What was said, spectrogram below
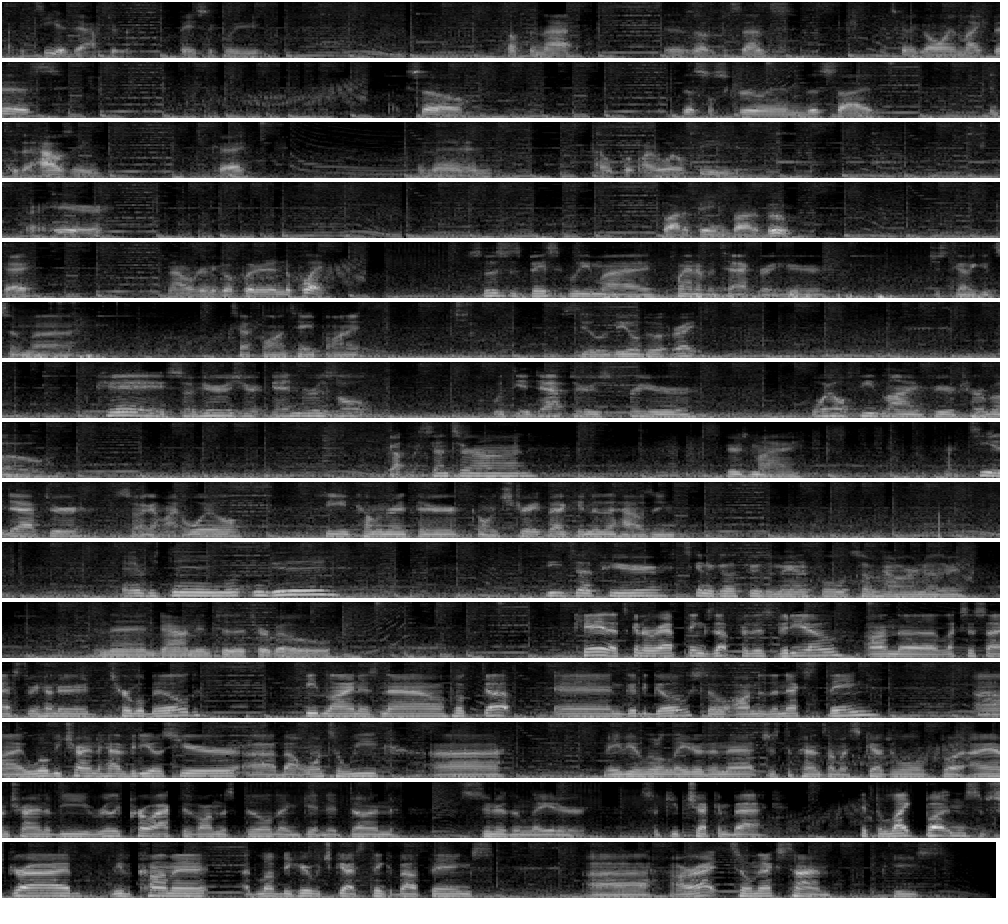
like a T adapter, basically something that is of the sense. It's going to go in like this, like so. This will screw in this side into the housing, okay? And then I will put my oil feed right here Bada bing, bada boom. Okay, now we're gonna go put it into play. So this is basically my plan of attack right here. Just gotta get some uh, Teflon tape on it. Seal the deal, do it right. Okay, so here's your end result with the adapters for your oil feed line for your turbo. Got my sensor on, Here's my, my T adapter. So I got my oil feed coming right there, going straight back into the housing. Everything looking good. Feeds up here. It's gonna go through the manifold somehow or another. And then down into the turbo. Okay, that's gonna wrap things up for this video on the Lexus IS 300 turbo build. Feed line is now hooked up and good to go. So on to the next thing. I will be trying to have videos here uh, about once a week. Uh, maybe a little later than that, just depends on my schedule. But I am trying to be really proactive on this build and getting it done sooner than later. So keep checking back. Hit the like button, subscribe, leave a comment. I'd love to hear what you guys think about things. Uh, all right, till next time. Peace.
